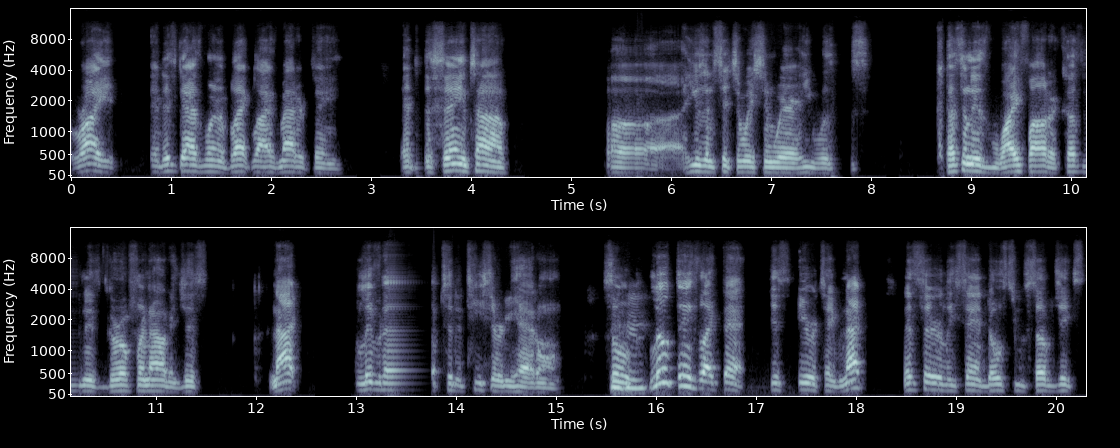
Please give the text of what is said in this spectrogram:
riot, and this guy's wearing a Black Lives Matter thing. At the same time, uh, he was in a situation where he was cussing his wife out or cussing his girlfriend out, and just not living up to the t-shirt he had on. So Mhm. little things like that just irritate me. Not necessarily saying those two subjects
